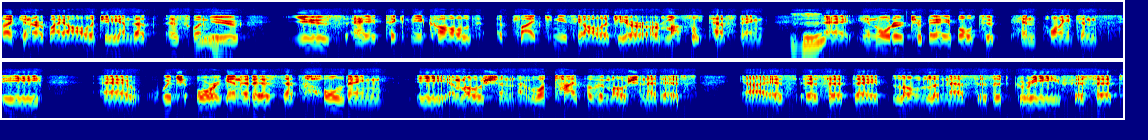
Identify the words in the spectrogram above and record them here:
psychoneurobiology, and that is when mm. you use a technique called applied kinesiology or, or muscle testing mm-hmm. uh, in order to be able to pinpoint and see uh, which organ it is that's holding the emotion, and what type of emotion it is. Uh, is is it a loneliness? Is it grief? Is it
